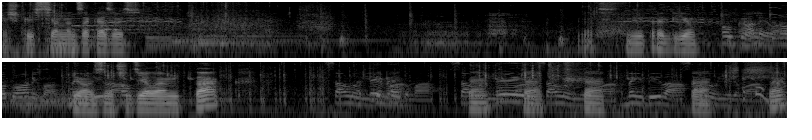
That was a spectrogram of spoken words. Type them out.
Конечно, стен надо заказывать. Нет, не пробью. Все, значит, делаем так. Так, так, так. Так, так.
